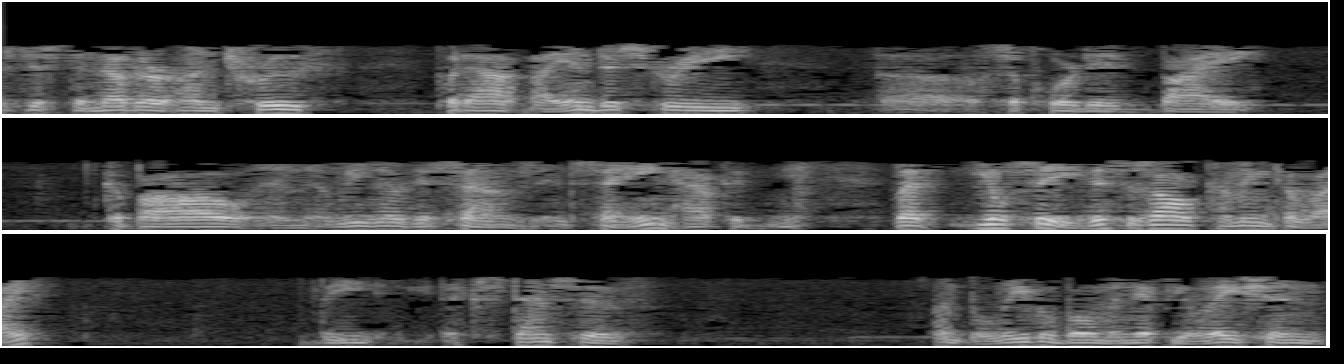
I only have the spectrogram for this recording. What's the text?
is just another untruth put out by industry, uh, supported by cabal, and we know this sounds insane. How could, but you'll see, this is all coming to light. The extensive, unbelievable manipulation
